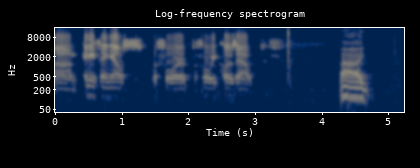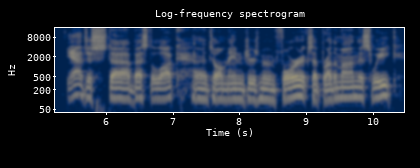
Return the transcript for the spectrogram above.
Um, anything else before before we close out? Uh, yeah, just uh, best of luck uh, to all managers moving forward, except Brotherman this week.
